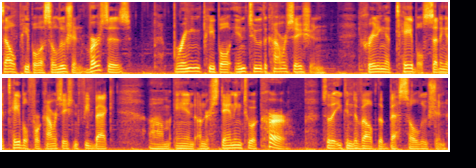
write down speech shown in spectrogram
sell people a solution versus bringing people into the conversation creating a table setting a table for conversation feedback um, and understanding to occur so that you can develop the best solution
